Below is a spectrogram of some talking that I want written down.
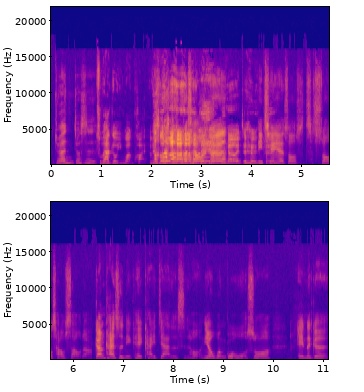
我觉得你就是，除非他给我一万块，而且我觉得 你钱也收收超少的啊。刚开始你可以开价的时候，你有问过我说，哎，那个。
